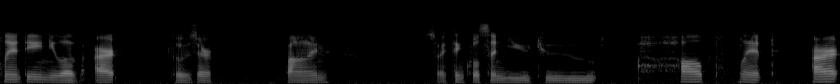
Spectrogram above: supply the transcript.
planting, you love art. Those are fine. So I think we'll send you to Hall Plant Art.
